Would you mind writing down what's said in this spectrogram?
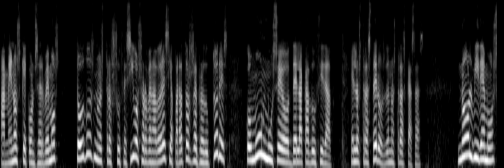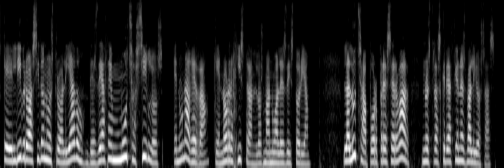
a menos que conservemos todos nuestros sucesivos ordenadores y aparatos reproductores, como un museo de la caducidad, en los trasteros de nuestras casas. No olvidemos que el libro ha sido nuestro aliado desde hace muchos siglos en una guerra que no registran los manuales de historia. La lucha por preservar nuestras creaciones valiosas,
